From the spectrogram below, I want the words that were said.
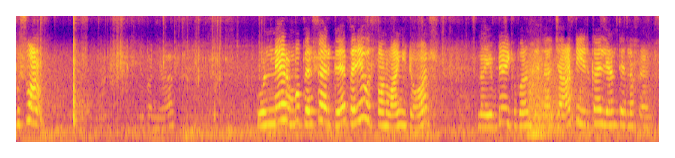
புஸ்வானம். ஒன்றே ரொம்ப பெருசாக இருக்குது பெரிய புஸ்வானம் வாங்கிட்டோம். நான் எப்படி வைக்க போகிறேன்னு தெரியல. ஜாட்டி இருக்கா இல்லையான்னு தெரியல ஃப்ரெண்ட்ஸ்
